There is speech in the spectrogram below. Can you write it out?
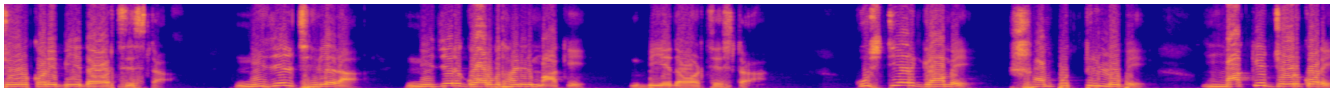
জোর করে বিয়ে দেওয়ার চেষ্টা। নিজের ছেলেরা নিজের গর্ভধারণের মাকে বিয়ে দেওয়ার চেষ্টা। কুষ্টিয়ার গ্রামে সম্পত্তির লোভে মাকে জোর করে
